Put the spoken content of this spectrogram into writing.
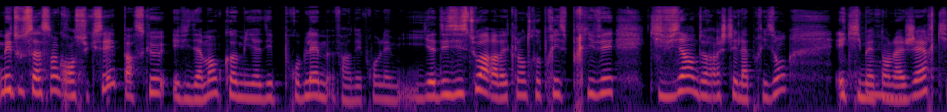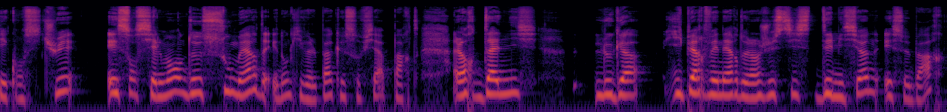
Mais tout ça sans grand succès parce que, évidemment, comme il y a des problèmes, enfin des problèmes, il y a des histoires avec l'entreprise privée qui vient de racheter la prison et qui maintenant Mhm. la gère, qui est constituée essentiellement de sous-merde et donc ils veulent pas que Sophia parte. Alors Danny, le gars hyper vénère de l'injustice, démissionne et se barre.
